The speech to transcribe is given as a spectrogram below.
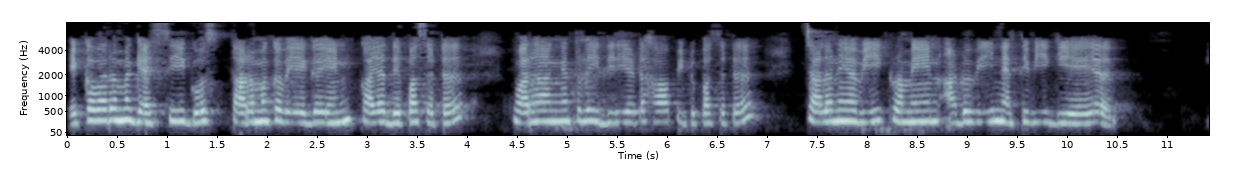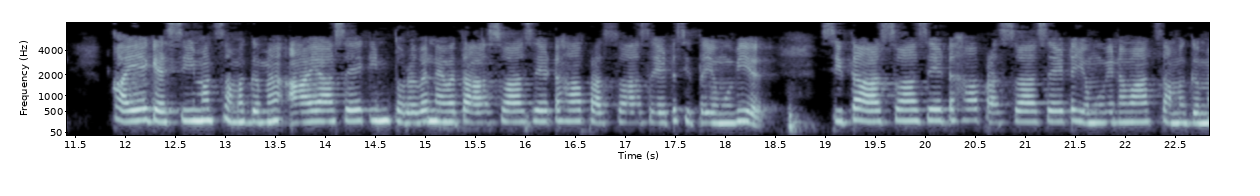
එකවරම ගැස්සී ගොස් තරමක වේගයෙන් කය දෙපසට වරහන් ඇතුළේ ඉදිරියට හා පිටුපසට චලනය වී ක්‍රමයෙන් අඩු වී නැති වී ගියේය. කයේ ගැස්සීමත් සමගම ආයාසයකින් තොරව නැවත ආස්වාසයට හා ප්‍රස්වාසයට සිත යොමු විය. සිත ආස්වාසයට හා ප්‍රස්වාසයට යොමු වෙනවත් සමගම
